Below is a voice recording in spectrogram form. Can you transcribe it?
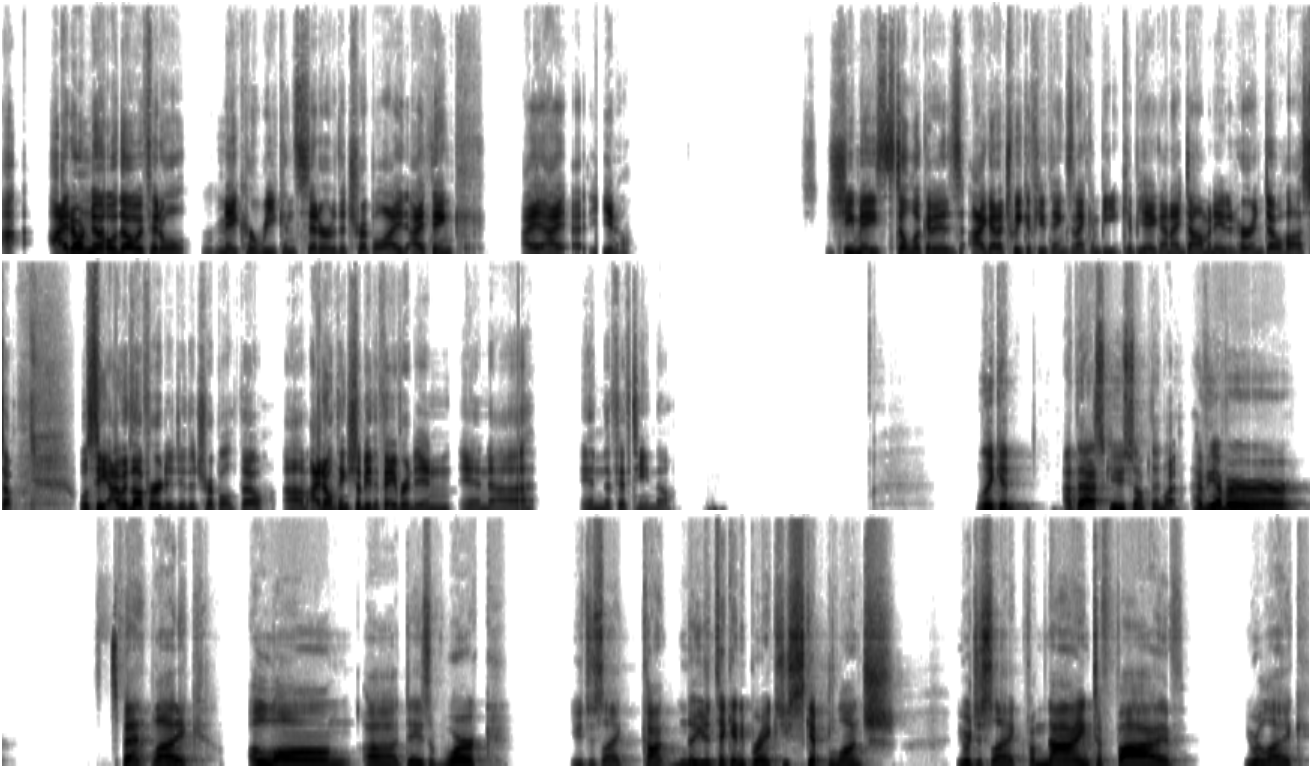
I I don't know though if it'll make her reconsider the triple. I I think I I you know she may still look at it as I got to tweak a few things and I can beat Kipyegon. I dominated her in Doha. So we'll see. I would love her to do the triple though. Um, I don't think she'll be the favorite in in uh, in the 15 though. Lincoln, I have to ask you something. What? Have you ever spent like a long uh, days of work? You just like con- no, you didn't take any breaks. You skipped lunch. You were just like from nine to five. You were like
